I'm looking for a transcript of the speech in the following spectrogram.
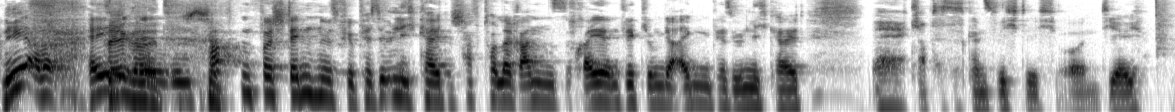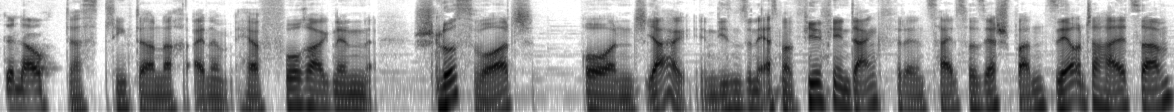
nee, aber hey, äh, schafft ein Verständnis für Persönlichkeiten, schafft Toleranz, freie Entwicklung der eigenen Persönlichkeit. Äh, ich glaube, das ist ganz wichtig. Und yay, genau. Das klingt da nach einem hervorragenden Schlusswort. Und ja, in diesem Sinne erstmal vielen, vielen Dank für deine Zeit. Es war sehr spannend, sehr unterhaltsam.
